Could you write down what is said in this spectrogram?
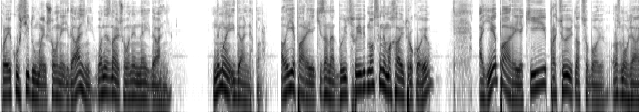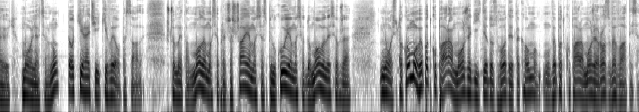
про яку всі думають, що вони ідеальні, вони знають, що вони не ідеальні. Немає ідеальних пар. Але є пари, які занедбують свої відносини, махають рукою. А є пари, які працюють над собою, розмовляють, моляться. Ну, то ті речі, які ви описали, що ми там молимося, причащаємося, спілкуємося, домовилися вже. Ну, ось в такому випадку пара може дійти до згоди, в такому випадку пара може розвиватися.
